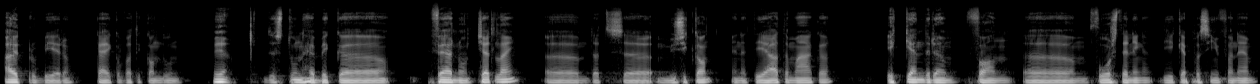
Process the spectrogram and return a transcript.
uitproberen, kijken wat ik kan doen. Ja. Dus toen heb ik eh Vernon Chatline, ehm, dat is eh, een muzikant en een theatermaker. Ik kende hem van ehm, voorstellingen die ik heb gezien van hem.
